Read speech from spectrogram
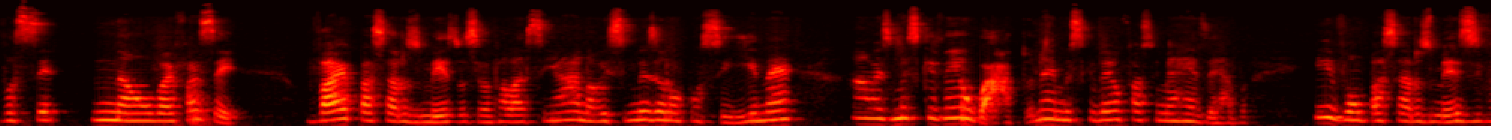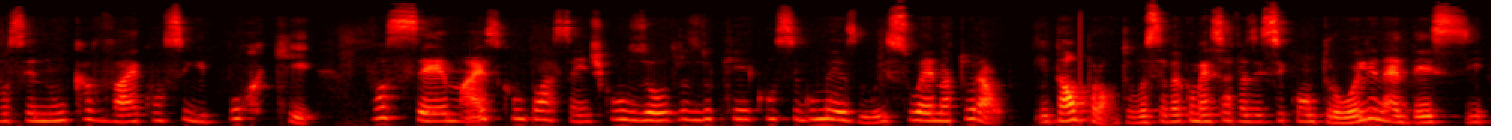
você não vai fazer. Vai passar os meses, você vai falar assim: ah, não, esse mês eu não consegui, né? Ah, mas mês que vem eu guardo, né? Mês que vem eu faço minha reserva. E vão passar os meses e você nunca vai conseguir. Por quê? Você é mais complacente com os outros do que consigo mesmo. Isso é natural. Então, pronto, você vai começar a fazer esse controle, né, desse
